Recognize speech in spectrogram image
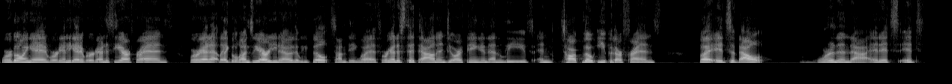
we're going in, we're going to get it, we're going to see our friends, we're going to like the ones we already know that we built something with. We're going to sit down and do our thing and then leave and talk, go eat with our friends. But it's about more than that. And it's, it's,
